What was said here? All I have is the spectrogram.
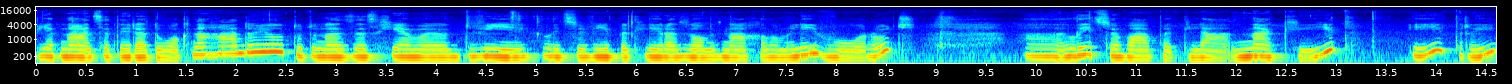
15 рядок, нагадую. Тут у нас за схемою дві лицеві петлі разом з нахилом ліворуч, лицьова петля накид і три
